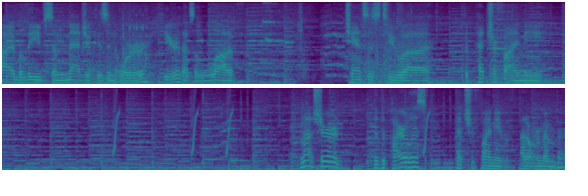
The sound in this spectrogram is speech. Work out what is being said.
I believe some magic is in order here. That's a lot of chances to, uh, to petrify me. I'm not sure. Did the Pyrolisk petrify me? I don't remember.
